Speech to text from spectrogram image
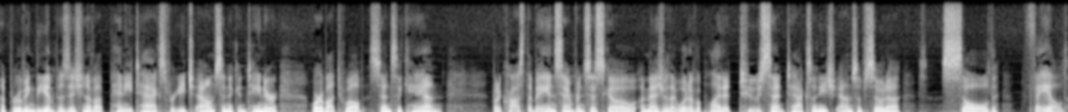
approving the imposition of a penny tax for each ounce in a container, or about 12 cents a can. But across the bay in San Francisco, a measure that would have applied a 2 cent tax on each ounce of soda sold failed.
